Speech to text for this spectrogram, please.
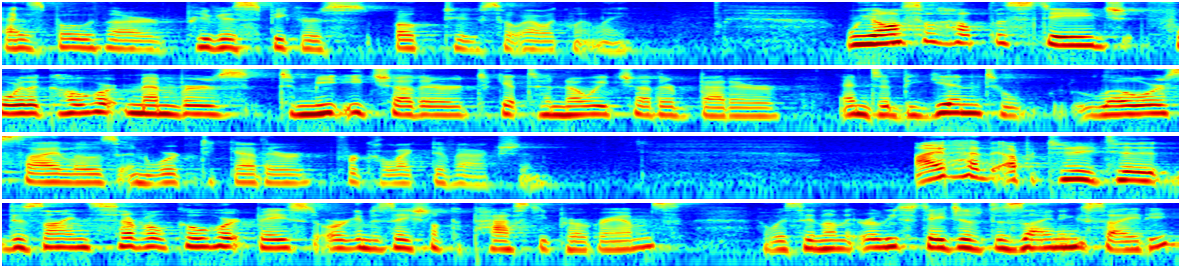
as both our previous speakers spoke to so eloquently. We also help the stage for the cohort members to meet each other, to get to know each other better, and to begin to lower silos and work together for collective action. I've had the opportunity to design several cohort based organizational capacity programs. I was in on the early stage of designing SIEDI.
